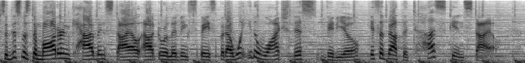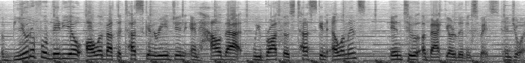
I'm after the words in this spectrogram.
So this was the modern cabin style outdoor living space, but I want you to watch this video. It's about the Tuscan style. A beautiful video all about the Tuscan region and how that we brought those Tuscan elements into a backyard living space. Enjoy.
